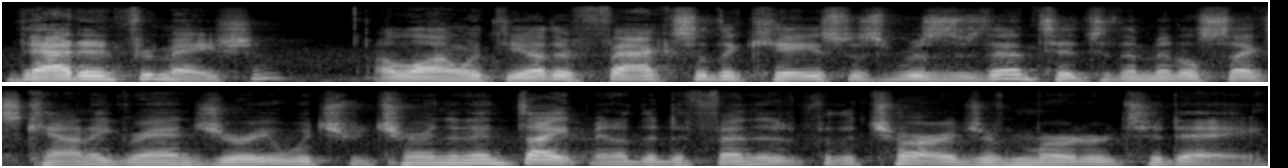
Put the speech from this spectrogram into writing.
That information, along with the other facts of the case, was presented to the Middlesex County Grand Jury, which returned an indictment of the defendant for the charge of murder today.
